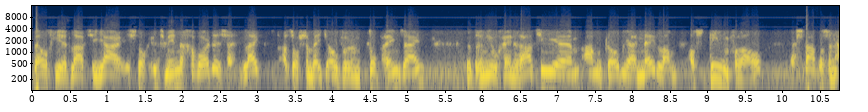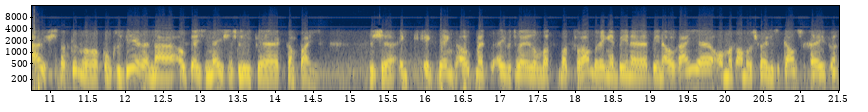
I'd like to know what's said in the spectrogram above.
België het laatste jaar is toch iets minder geworden. Het lijkt alsof ze een beetje over hun top heen zijn dat er een nieuwe generatie uh, aan moet komen. Ja, in Nederland als team vooral, staat als een huis. Dat kunnen we wel concluderen na ook deze Nations League uh, campagne. Dus uh, ik, ik denk ook met eventueel wat, wat veranderingen binnen, binnen Oranje, om wat andere spelers de kans te geven,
